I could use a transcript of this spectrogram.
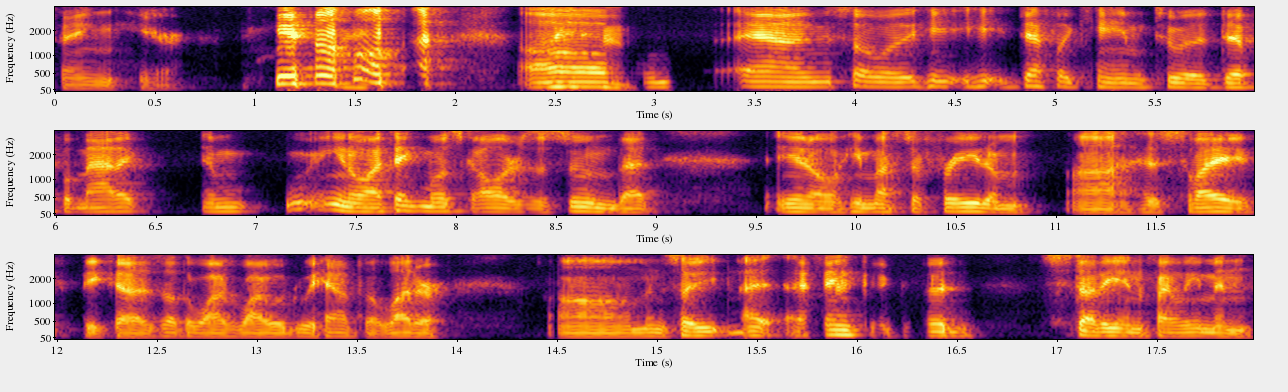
thing here. You know? Um, and so he, he definitely came to a diplomatic and you know i think most scholars assume that you know he must have freed him uh, his slave because otherwise why would we have the letter um, and so I, I think a good study in philemon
